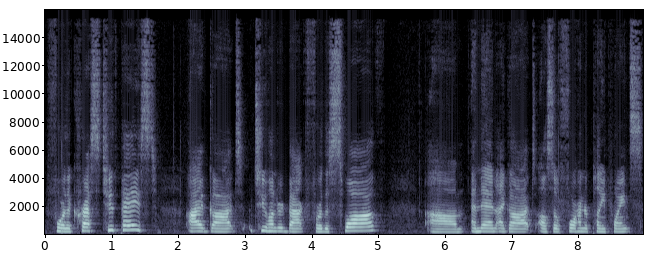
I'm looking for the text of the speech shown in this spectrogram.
for the Crest toothpaste. I've got 200 back for the Suave. Um, and then I got also 400 Plenti points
